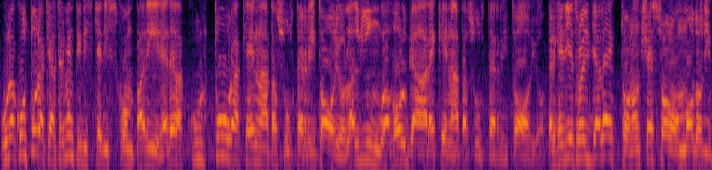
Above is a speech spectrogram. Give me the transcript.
una cultura che altrimenti rischia di scomparire, ed è la cultura che è nata sul territorio, la lingua volgare che è nata sul territorio. Perché dietro il dialetto non c'è solo un modo di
